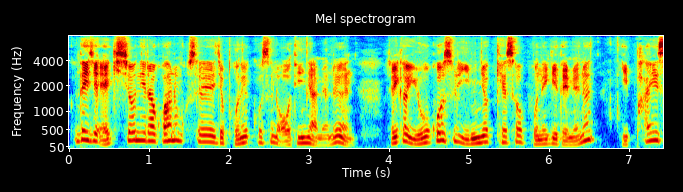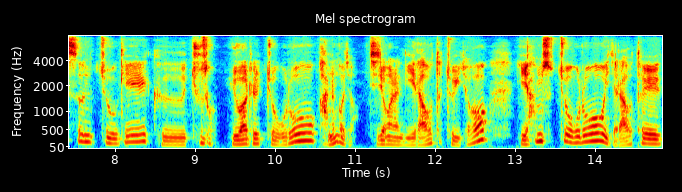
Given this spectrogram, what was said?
근데 이제 액션이라고 하는 곳에 이제 보낼 곳은 어디냐면은 저희가 요것을 입력해서 보내게 되면은 이 파이썬 쪽의 그 주소 URL 쪽으로 가는 거죠. 지정하는 게 이 라우터 쪽이죠. 이 함수 쪽으로 이제 라우터에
